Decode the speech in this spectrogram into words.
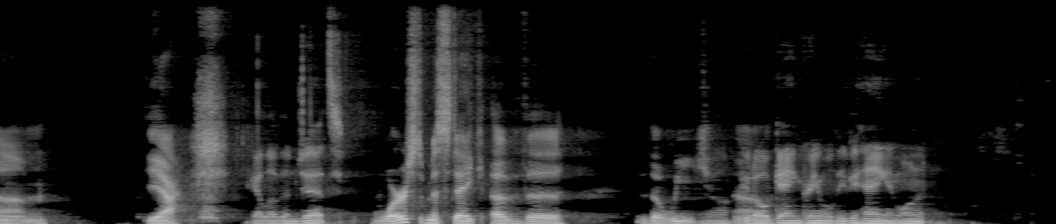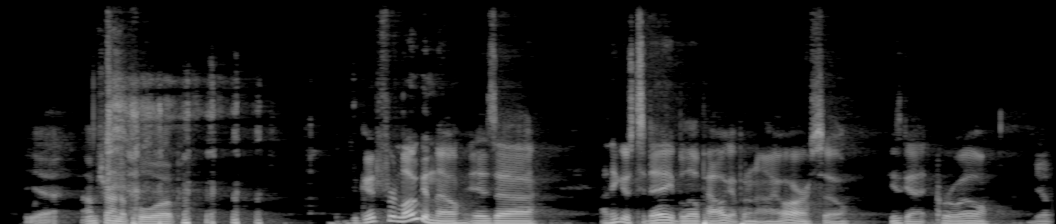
Um, yeah, Gotta love them Jets. worst mistake of the the week. You know, good Um, old Gang Green will leave you hanging, won't it? Yeah, I'm trying to pull up. The good for Logan though is uh, I think it was today. Bilal Powell got put on IR, so he's got Crowell. Yep.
